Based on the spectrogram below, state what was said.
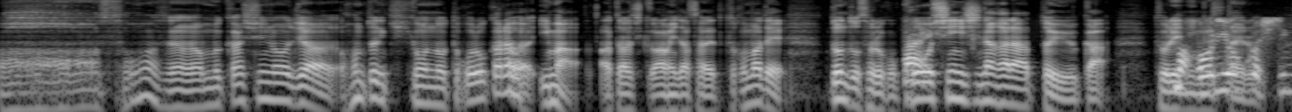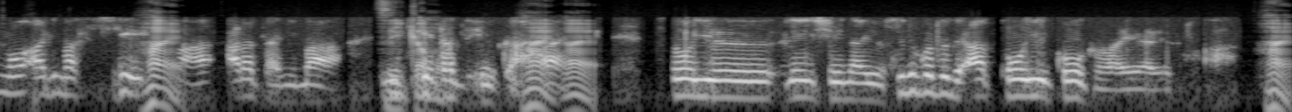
ああそうなんですね。昔のじゃあ本当に基本のところから今新しく編み出されたところまでどんどんそれを更新しながらというか、トレーまあ、ニングスタイル、掘り起こしもありますし、はい。まあ、新たにまあ追加も。たというか、はいはい。はい。そういう練習内容をすることで、あこういう効果が得られるとか。はい。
